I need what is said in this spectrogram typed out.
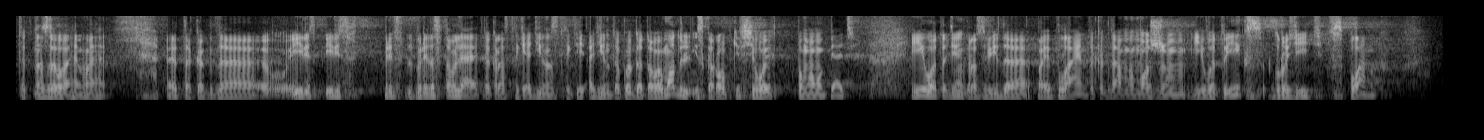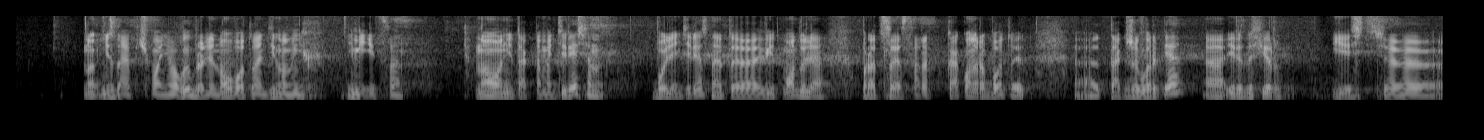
так называемая. Это когда Iris, Iris предоставляет как раз-таки один, один такой готовый модуль из коробки, всего их, по-моему, 5. И вот один как раз вида pipeline, это когда мы можем EVTX грузить в Splunk. Ну, не знаю, почему они его выбрали, но вот один он у них имеется. Но он не так нам интересен. более интересно, это вид модуля процессор. Как он работает? Э, также в RP Iris есть э,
